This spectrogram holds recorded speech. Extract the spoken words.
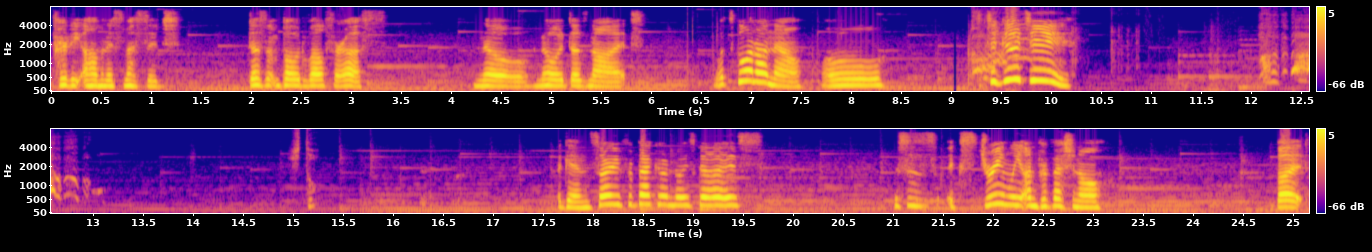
Pretty ominous message. Doesn't bode well for us. No, no it does not. What's going on now? Oh... It's Taguchi! Again, sorry for background noise, guys. This is extremely unprofessional. But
